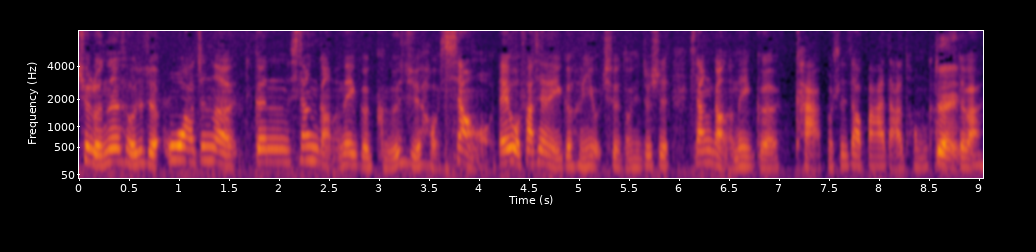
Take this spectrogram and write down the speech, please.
去伦敦的时候就觉得哇，真的跟香港的那个格局好像哦。哎，我发现了一个很有趣的东西，就是香港的那个卡不是叫八达通卡，对对吧？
